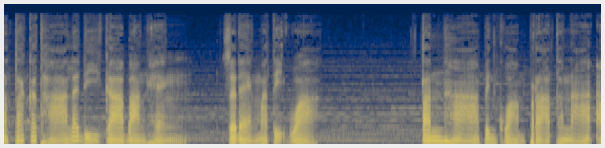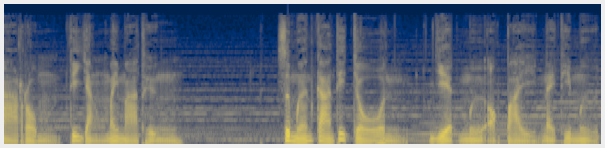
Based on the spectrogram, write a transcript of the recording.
อัตถกถาและดีกาบางแห่ง แสดงมติว่า ตัณหาเป็นความปรารถนาอารมณ์ที่ยังไม่มาถึง เสมือนการที่โจรเหยียดมือออกไปในที่มืด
